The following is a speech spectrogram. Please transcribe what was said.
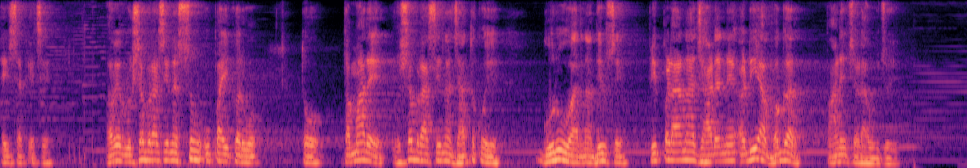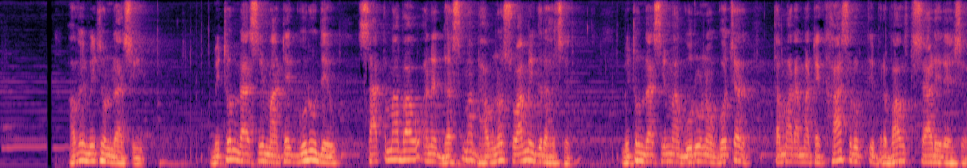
થઈ શકે છે. હવે વૃષભ રાશિને શું ઉપાય કરવો? તો તમારે વૃષભ રાશિના જાતકોએ ગુરુવારના દિવસે પીપળાના ઝાડને અડિયા વગર પાણી ચડાવવું જોઈએ. હવે મિથુન રાશિ. મિથુન રાશિ માટે ગુરુદેવ સાતમા ભાવ અને દસમા ભાવનો સ્વામી ગ્રહ છે. મિથુન રાશિમાં ગુરુનો ગોચર તમારા માટે ખાસ રૂપથી પ્રભાવશાળી રહેશે.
